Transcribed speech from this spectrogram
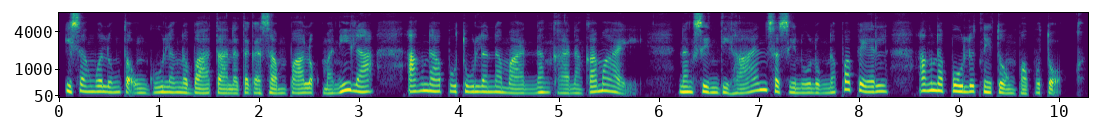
Isang walong taong gulang na bata na taga Sampaloc, Manila ang naputulan naman ng kanang kamay nang sindihan sa sinulong na papel ang napulot nitong paputok.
